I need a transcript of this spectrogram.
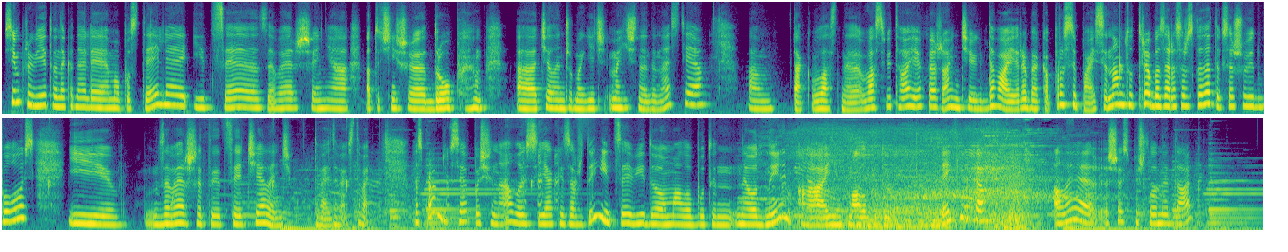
Всім привіт! Ви на каналі Мопустеля, і це завершення, а точніше, дроп челенджу Магіч... Магічна династія. Так, власне, вас вітає кажанчик. Давай, Ребека, просипайся. Нам тут треба зараз розказати все, що відбулось, і завершити цей челендж. Давай, давай, вставай. Насправді все починалось, як і завжди, і це відео мало бути не одним, а їх мало бути декілька. Але щось пішло не так.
